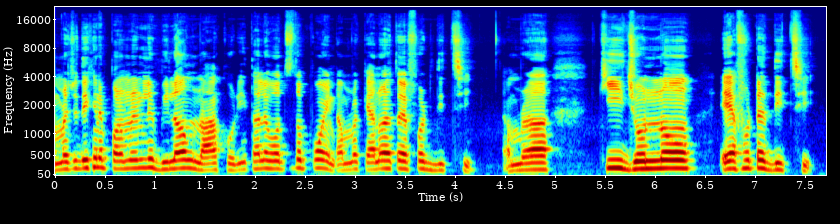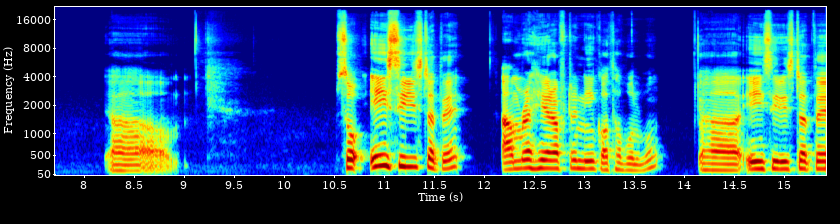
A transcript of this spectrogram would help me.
আমরা যদি এখানে পার্মানেন্টলি বিলং না করি, তাহলে হোয়াটস দ্য পয়েন্ট আমরা কেন এত এফোর্ট দিচ্ছি? আমরা কি জন্য এই এফোর্টটা দিচ্ছি? সো এই সিরিজটাতে আমরা হেয়ার আফটার নিয়ে কথা বলব। এই সিরিজটাতে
